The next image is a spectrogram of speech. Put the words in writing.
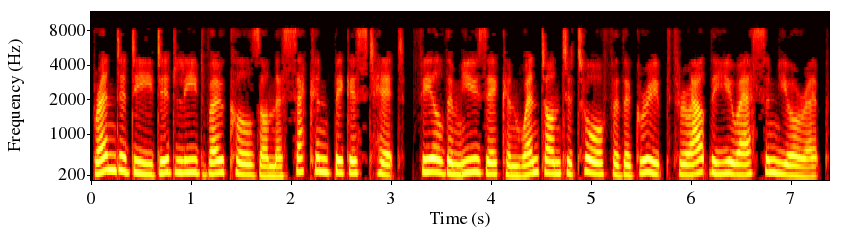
Brenda Dee did lead vocals on their second biggest hit, Feel the Music and went on to tour for the group throughout the US and Europe.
